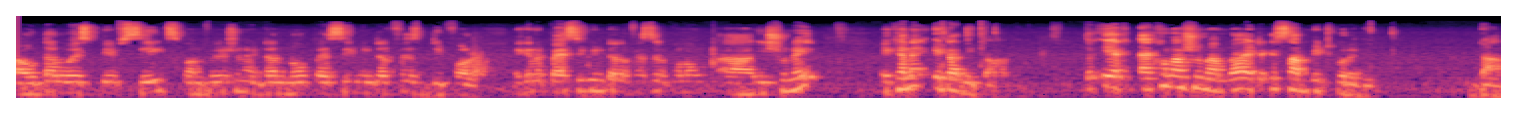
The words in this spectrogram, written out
router OSPF six configuration enter no passive interface default এখানে প্যাসিভ ইন্টারফেসের কোনো ইস্যু নেই। এখানে এটা দিতে হবে। তো এখন আসুন আমরা এটাকে সাবমিট করে দিই। ডান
